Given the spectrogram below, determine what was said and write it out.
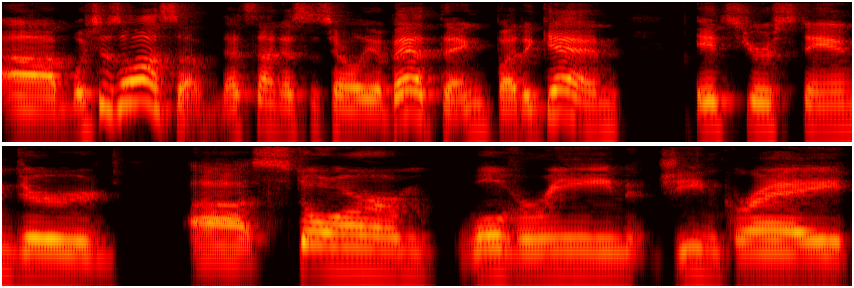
um, which is awesome. That's not necessarily a bad thing, but again, it's your standard uh, Storm, Wolverine, Jean Grey,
